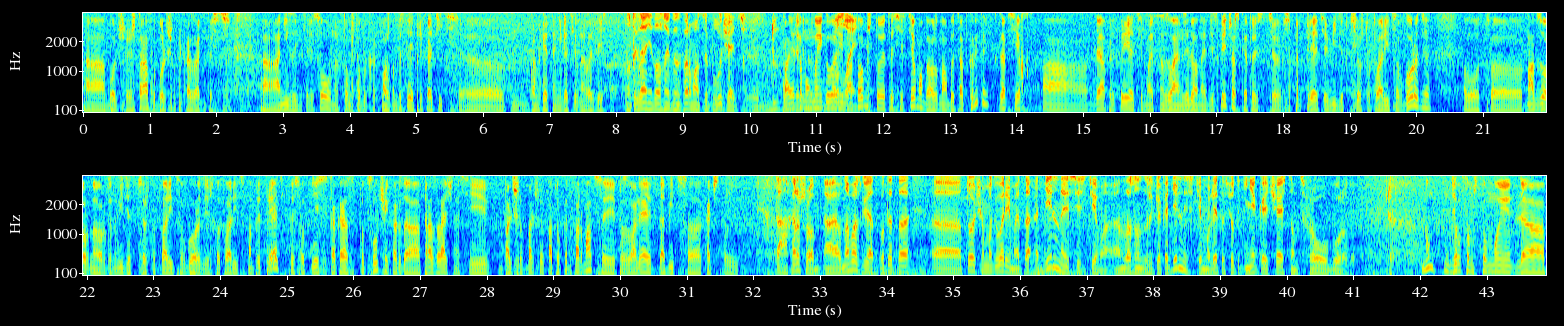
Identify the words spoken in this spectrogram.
а, больше штрафы, больше наказаний. То есть а, они заинтересованы в том, чтобы как можно быстрее прекратить а, конкретно негативные негативное воздействие. Но тогда они должны эту информацию получать. Э, Поэтому мы и говорим онлайне. о том, что эта система должна быть открытой для всех. А, для предприятий мы это называем зеленая диспетчерская, то есть э, предприятие видит все, что творится в городе. Вот, э, надзорный орган видит все, что творится в городе и что творится на предприятии. То есть вот здесь как раз тот случай, когда прозрачность и большой, большой поток информации позволяет добиться качества жизни. Да, хорошо. А на ваш взгляд, вот это э, то, о чем мы говорим, это отдельная система? Она должна жить как отдельная система, или это все-таки некая часть там, цифрового города? Ну, дело в том, что мы для,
